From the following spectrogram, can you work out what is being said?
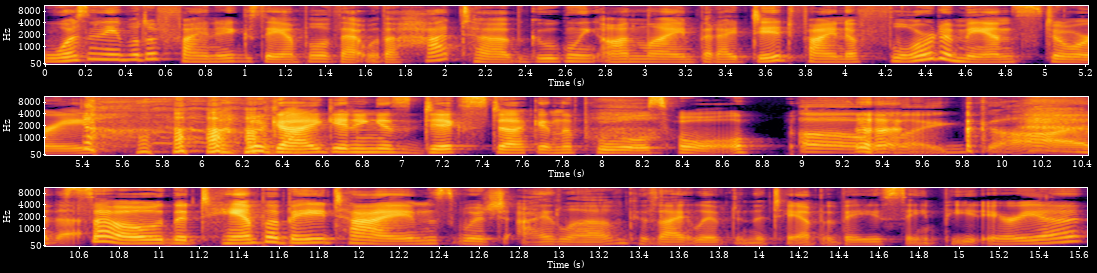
Wasn't able to find an example of that with a hot tub Googling online, but I did find a Florida man story of a guy getting his dick stuck in the pool's hole. Oh my God. So the Tampa Bay Times, which I love because I lived in the Tampa Bay St. Pete area.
